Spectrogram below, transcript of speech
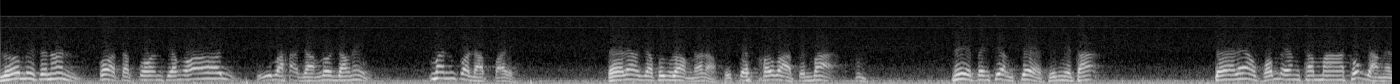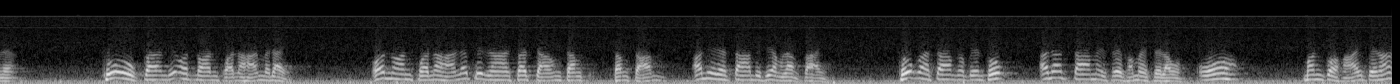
หรือมิฉะนั้นก็ตะโกนเสียงอ้อยสีบ้าอย่างโน้นอย่างนี้มันก็ดับไป แต่แล้วอย่าพึ่งร้องนะล่ะเป็นเขาว่าเป็นบ้า นี่เป็นเครื่องแก้ถินมิทะแต่แล้วผมเองทำมาทุกอย่างนั่นแหละทุกการที่อดนอนขวัญอาหารไม่ได้อดนอนขวัญอาหารและพิจารณาสัจจังทั้งทั้งสามอันนี้จะตามไปเที่ยงร่างกาย ทุกอาตามก็เป็นทุกอันนั้นตามไม่ใช่เขาไม่ใช่เรา โอ้มันก็หายไปนะ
